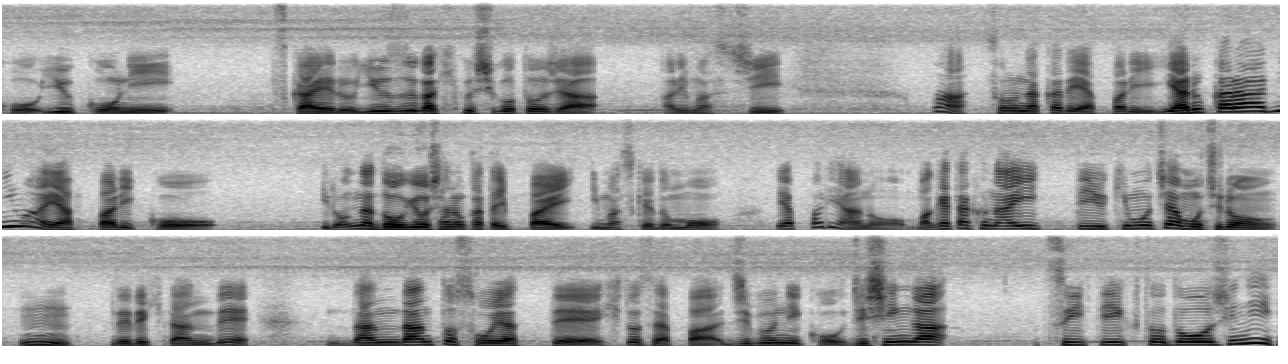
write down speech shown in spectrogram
こう有効に使える融通が利く仕事じゃありますし、まあ、その中でやっぱりやるからにはやっぱりこういろんな同業者の方いっぱいいますけどもやっぱりあの負けたくないっていう気持ちはもちろん、うん、出てきたんでだんだんとそうやって一つやっぱ自分にこう自信がついていくと同時に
